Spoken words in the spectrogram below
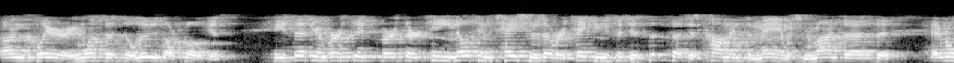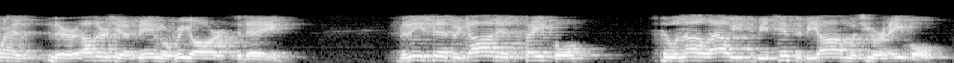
unclear. He wants us to lose our focus. He says here in verse, verse 13, no temptation is overtaking you such as, such as common to man, which reminds us that everyone has, there are others who have been where we are today. But then he says, But God is faithful, who will not allow you to be tempted beyond what you are able.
